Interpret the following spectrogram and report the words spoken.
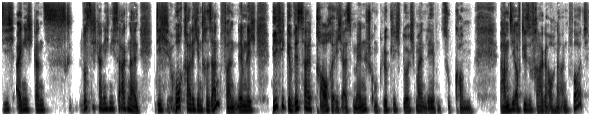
die ich eigentlich ganz lustig kann ich nicht sagen, nein, die ich hochgradig interessant fand, nämlich wie viel Gewissheit brauche ich als Mensch, um glücklich durch mein Leben zu kommen? Haben Sie auf diese Frage auch eine Antwort?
